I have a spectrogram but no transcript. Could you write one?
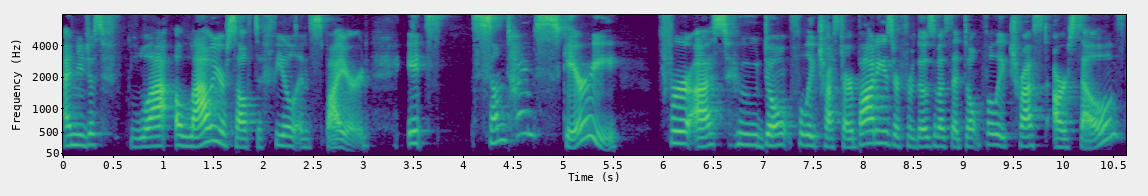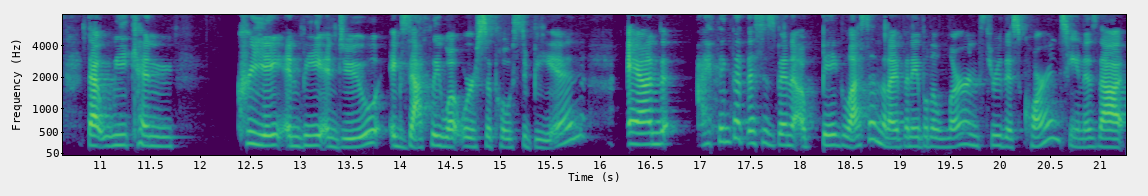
and you just allow yourself to feel inspired. It's sometimes scary for us who don't fully trust our bodies, or for those of us that don't fully trust ourselves, that we can create and be and do exactly what we're supposed to be in. And I think that this has been a big lesson that I've been able to learn through this quarantine is that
